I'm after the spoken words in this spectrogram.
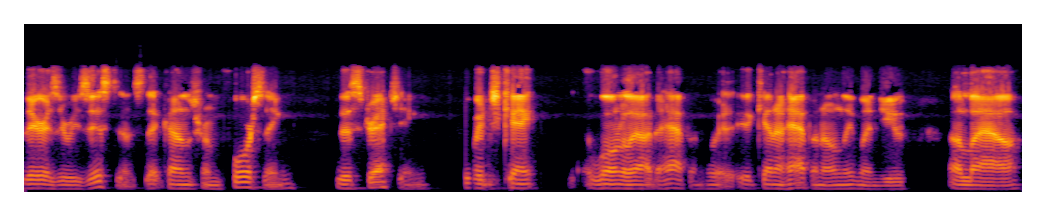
there is a resistance that comes from forcing the stretching, which can't won't allow it to happen. It cannot happen only when you allow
